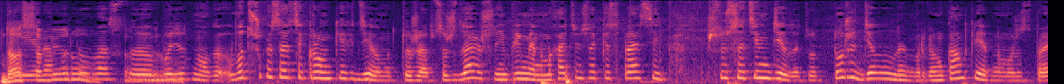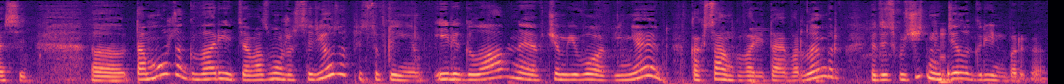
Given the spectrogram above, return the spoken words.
Да, и соберу. работы у вас э, соберу. будет много. Вот что касается громких дел, мы тоже обсуждали, что непременно мы хотим все-таки спросить, что с этим делать? Вот тоже дело Лемберга, ну конкретно можно спросить. Э, там можно говорить о возможных серьезных преступлениях? Или главное, в чем его обвиняют, как сам говорит Айвар Лемберг, это исключительно дело Гринберга?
